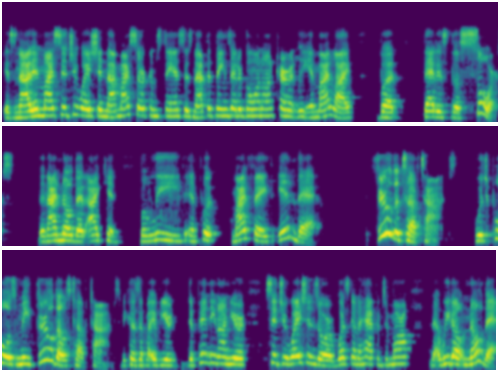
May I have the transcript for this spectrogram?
It's not in my situation not my circumstances not the things that are going on currently in my life but that is the source. Then i know that i can believe and put my faith in that through the tough times which pulls me through those tough times. Because if, if you're depending on your situations or what's going to happen tomorrow, we don't know that.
